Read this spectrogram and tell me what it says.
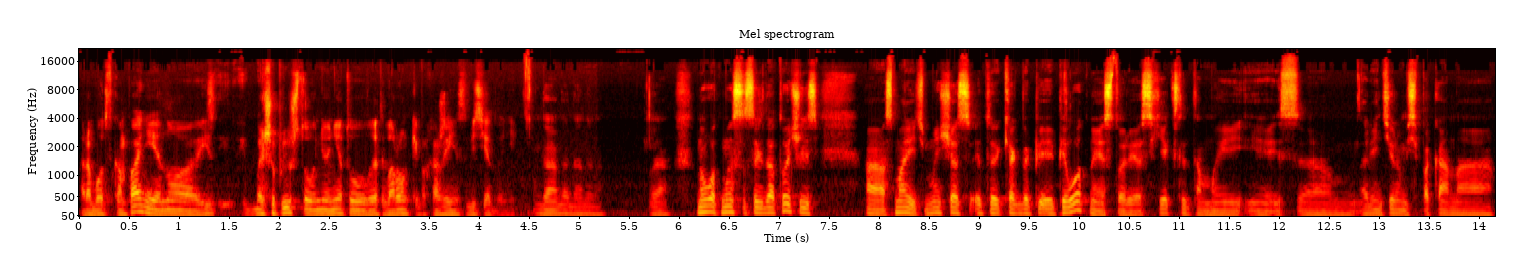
работы в компании, но большой плюс, что у него нет вот этой воронки прохождения собеседований. Да, да, да, да. да. Ну вот мы сосредоточились. А, смотрите, мы сейчас, это как бы пилотная история с Хекслетом, мы и, и с, э, ориентируемся пока на,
